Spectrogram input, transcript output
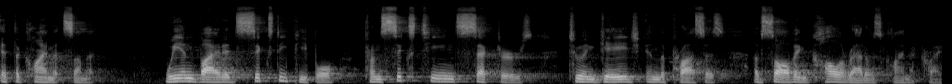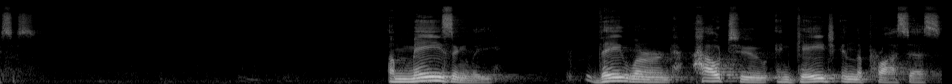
at the Climate Summit. We invited 60 people from 16 sectors to engage in the process of solving Colorado's climate crisis. Amazingly, they learned how to engage in the process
